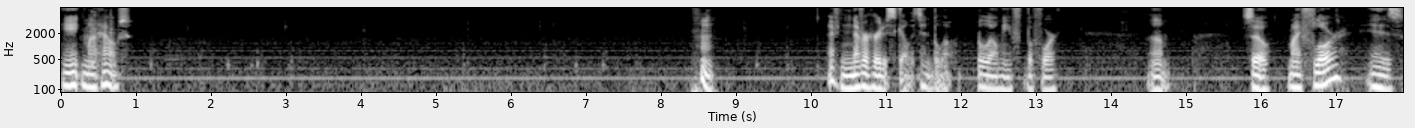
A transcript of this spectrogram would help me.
He ain't in my house. I've never heard a skeleton below below me before. Um, so my floor is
